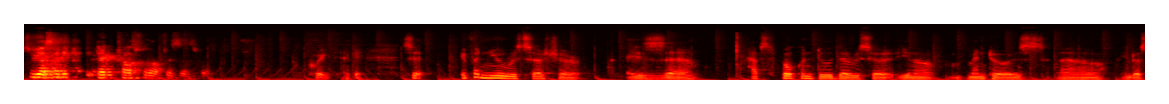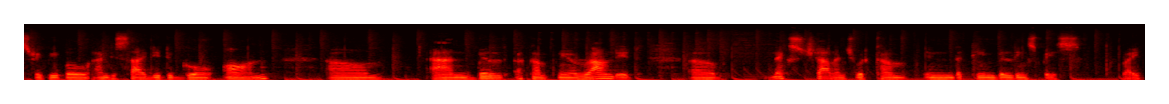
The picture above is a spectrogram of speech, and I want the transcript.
So we are setting up the tech transfer office as well. Great. Okay. So if a new researcher is uh, have spoken to the research, you know, mentors, uh, industry people, and decided to go on um, and build a company around it, uh, next challenge would come in the team building space, right?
